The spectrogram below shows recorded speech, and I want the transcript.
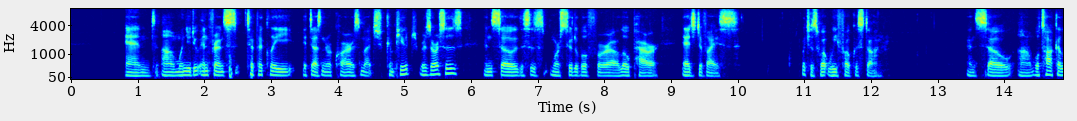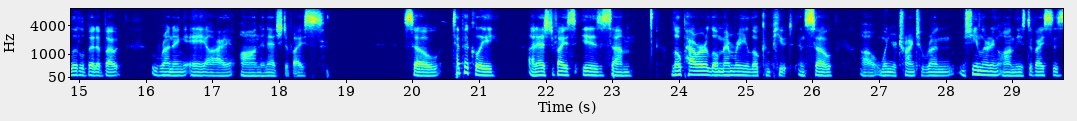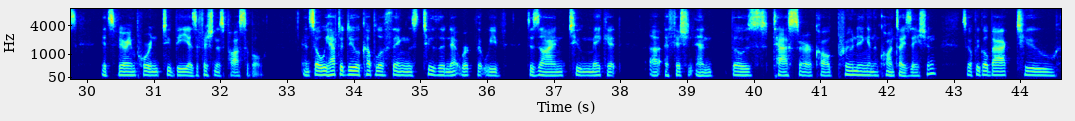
And um, when you do inference, typically it doesn't require as much compute resources. And so this is more suitable for a low power edge device, which is what we focused on. And so uh, we'll talk a little bit about running AI on an edge device. So typically, an edge device is um, low power, low memory, low compute. And so uh, when you're trying to run machine learning on these devices, it's very important to be as efficient as possible. And so we have to do a couple of things to the network that we've designed to make it uh, efficient. And those tasks are called pruning and quantization. So if we go back to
